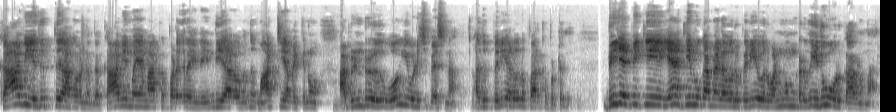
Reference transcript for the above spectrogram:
காவி எதிர்த்து ஆக வேண்டும். இந்த காவிமயமாக்கப்படுகிற இந்த இந்தியாவை வந்து மாற்றி அமைக்கணும் அப்படின்று ஓங்கி ஒழிச்சு பேசினாங்க அது பெரிய அளவில் பார்க்கப்பட்டது. பிஜேபிக்கு ஏன் திமுக மேல ஒரு பெரிய ஒரு வன்மம்ன்றது இதுவும் ஒரு காரணம் தான்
